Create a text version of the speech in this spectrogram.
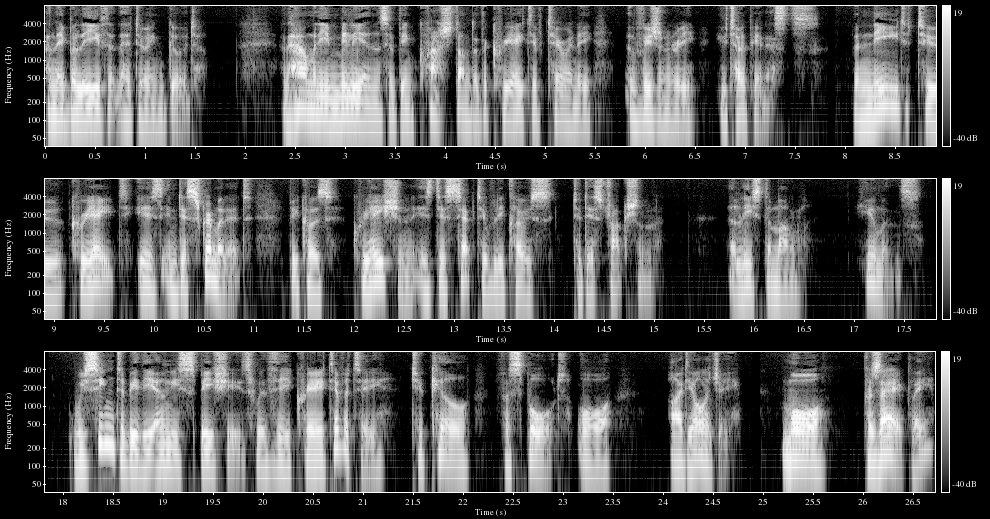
and they believe that they're doing good. And how many millions have been crushed under the creative tyranny visionary utopianists. The need to create is indiscriminate because creation is deceptively close to destruction, at least among humans. We seem to be the only species with the creativity to kill for sport or ideology. More prosaically,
